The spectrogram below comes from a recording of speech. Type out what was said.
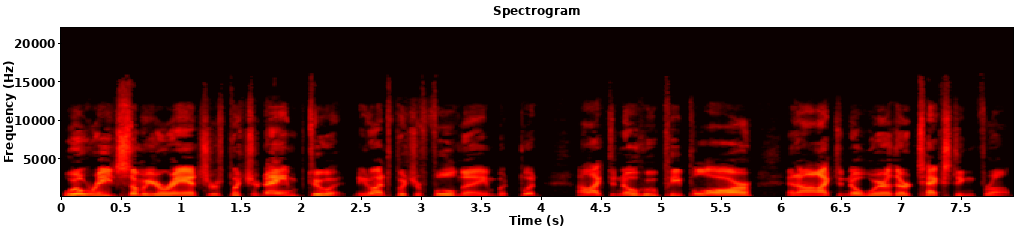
We'll read some of your answers. Put your name to it. You don't have to put your full name, but put I like to know who people are and I like to know where they're texting from.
